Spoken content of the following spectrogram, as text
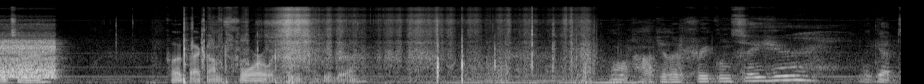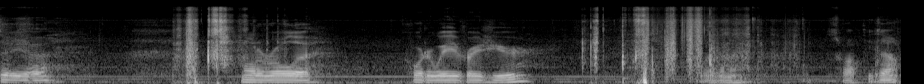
Antenna. Put it back on 4, which seems to be the more popular frequency here. We got a uh, Motorola quarter wave right here. We're gonna swap these out.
